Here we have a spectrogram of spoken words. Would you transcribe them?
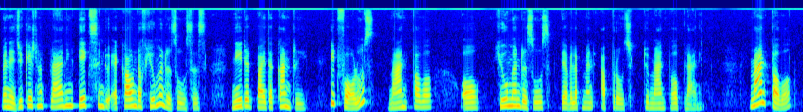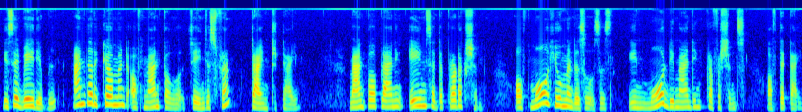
When educational planning takes into account of human resources needed by the country, it follows manpower or human resource development approach to manpower planning. Manpower is a variable and the requirement of manpower changes from time to time. Manpower planning aims at the production of more human resources in more demanding professions of the time.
